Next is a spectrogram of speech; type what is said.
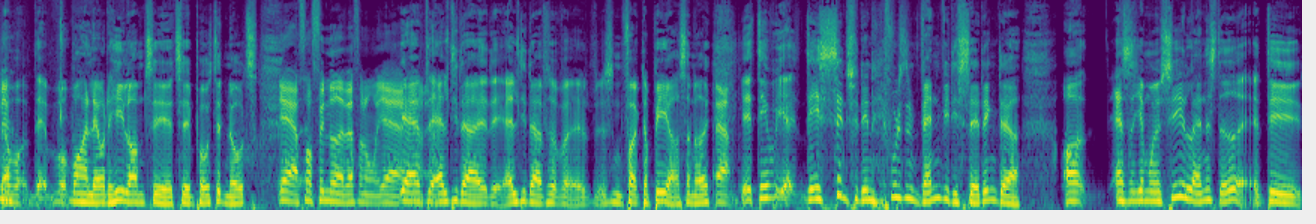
ja. der, hvor, der, hvor, han laver det hele om til, til post-it notes. Ja, for at finde ud af, hvad for nogle, ja, ja, alle de der, alle de der sådan folk, der beder og sådan noget. Ja. Ja, det, det er sindssygt, det er en fuldstændig vanvittig setting der. Og altså, jeg må jo sige et eller andet sted, at det,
